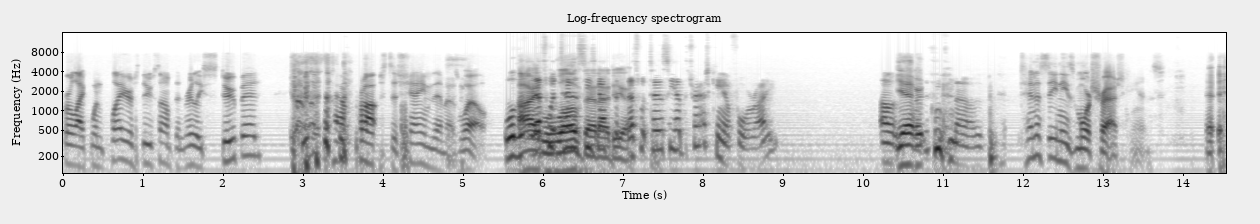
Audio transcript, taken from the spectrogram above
for like when players do something really stupid. We need to have props to shame them as well. Well, th- I that's what love Tennessee's that got the- that's what Tennessee had the trash can for, right? Oh Yeah, no. Tennessee needs more trash cans.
